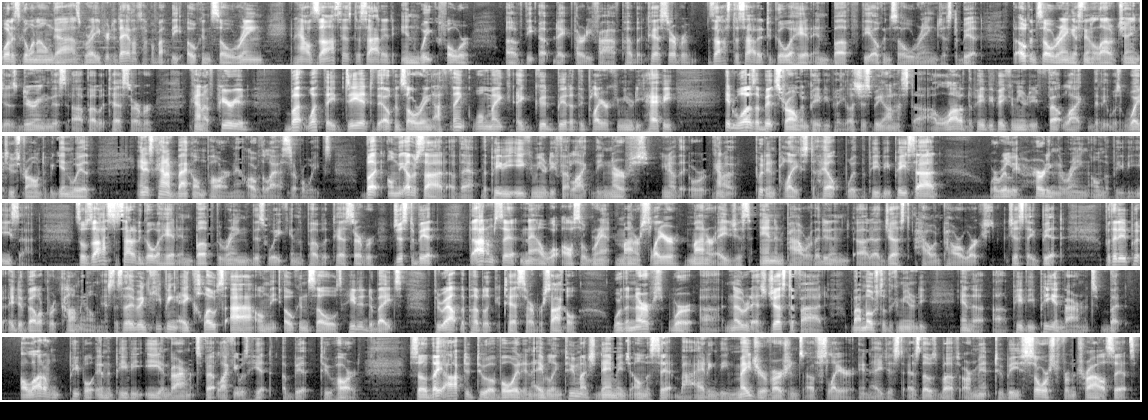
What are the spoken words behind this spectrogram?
What is going on guys? Grave here today. Let's talk about the Oakensoul Ring and how ZOS has decided in week 4 of the Update 35 public test server, ZOS decided to go ahead and buff the Oakensoul Ring just a bit. The Oakensoul Ring has seen a lot of changes during this uh, public test server kind of period, but what they did to the Oakensoul Ring I think will make a good bit of the player community happy it was a bit strong in PvP. Let's just be honest. Uh, a lot of the PvP community felt like that it was way too strong to begin with, and it's kind of back on par now over the last several weeks. But on the other side of that, the PvE community felt like the nerfs, you know, that were kind of put in place to help with the PvP side were really hurting the ring on the PvE side. So ZOS decided to go ahead and buff the ring this week in the public test server just a bit the item set now will also grant Minor Slayer, Minor Aegis, and Empower. They didn't uh, adjust how Empower works just a bit, but they did put a developer comment on this. So they've been keeping a close eye on the Oaken Souls heated debates throughout the public test server cycle, where the nerfs were uh, noted as justified by most of the community in the uh, PvP environments, but a lot of people in the PvE environments felt like it was hit a bit too hard. So they opted to avoid enabling too much damage on the set by adding the major versions of Slayer and Aegis as those buffs are meant to be sourced from trial sets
